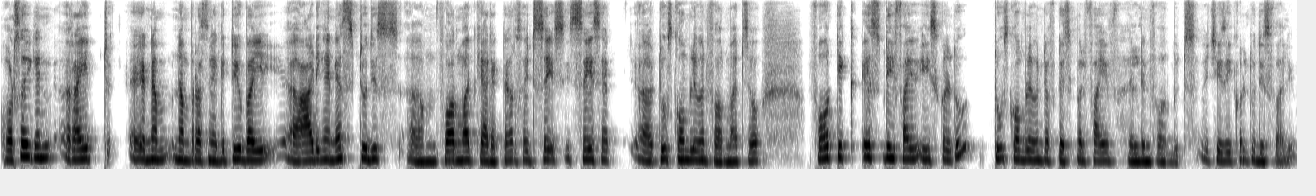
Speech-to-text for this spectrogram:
also you can write a num number as negative by uh, adding an s to this um, format character. So it says it says a uh, 2's complement format. So 4 tick sd5 is equal to 2's complement of decimal 5 held in 4 bits which is equal to this value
